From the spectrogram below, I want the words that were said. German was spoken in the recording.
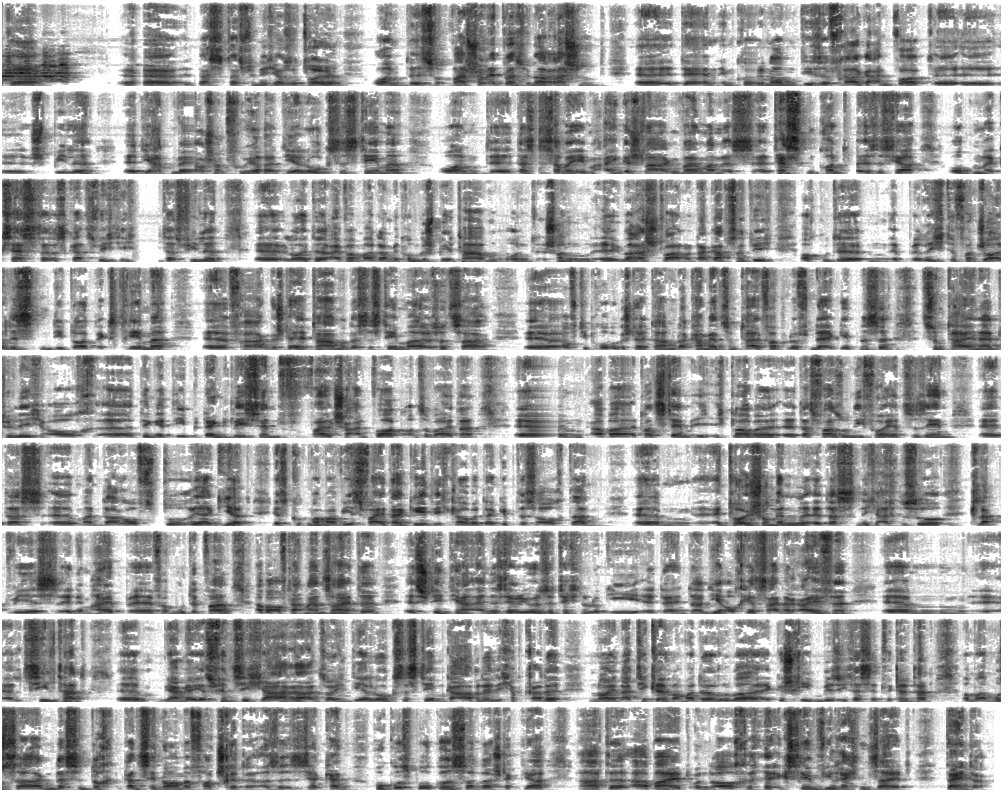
das, das finde ich also toll. Und es war schon etwas überraschend, äh, denn im Grunde genommen diese Frage-Antwort-Spiele, äh, äh, die hatten wir auch schon früher, Dialogsysteme. Und äh, das ist aber eben eingeschlagen, weil man es äh, testen konnte. Es ist ja Open Access, das ist ganz wichtig dass viele äh, Leute einfach mal damit rumgespielt haben und schon äh, überrascht waren. Und da gab es natürlich auch gute äh, Berichte von Journalisten, die dort extreme äh, Fragen gestellt haben und das System mal sozusagen äh, auf die Probe gestellt haben. Und da kamen ja zum Teil verblüffende Ergebnisse, zum Teil natürlich auch äh, Dinge, die bedenklich sind, falsche Antworten und so weiter. Ähm, aber trotzdem, ich, ich glaube, äh, das war so nicht vorherzusehen, äh, dass äh, man darauf so reagiert. Jetzt gucken wir mal, wie es weitergeht. Ich glaube, da gibt es auch dann ähm, Enttäuschungen, äh, dass nicht alles so klappt, wie es in dem Hype äh, vermutet war. Aber auf der anderen Seite, es steht ja eine seriöse Technologie äh, dahinter, die auch jetzt eine Reife ähm, äh, erzielt hat. Ähm, wir haben ja jetzt 40 Jahre an solchen Dialogsystemen gearbeitet. Ich habe gerade einen neuen Artikel nochmal darüber geschrieben, wie sich das entwickelt hat. Und man muss sagen, das sind doch ganz enorme Fortschritte. Also es ist ja kein Hokuspokus, sondern da steckt ja harte Arbeit und auch extrem viel Rechenzeit dahinter.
